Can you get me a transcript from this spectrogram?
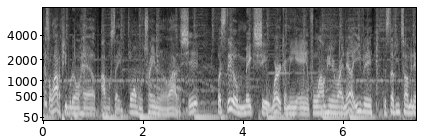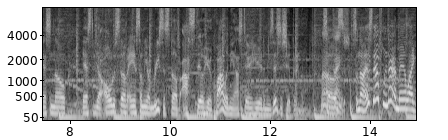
there's a lot of people that don't have, I would say, formal training in a lot of shit, but still make shit work. I mean, and from what I'm hearing right now, even the stuff you told me that's you know that's your older stuff and some of your recent stuff, I still hear quality. I still hear the musicianship in them. so, thanks. so no, it's definitely there, man. Like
